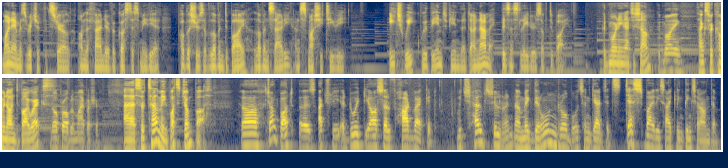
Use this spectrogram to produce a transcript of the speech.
My name is Richard Fitzgerald. I'm the founder of Augustus Media, publishers of Love in Dubai, Love in Saudi, and Smashy TV. Each week, we'll be interviewing the dynamic business leaders of Dubai. Good morning, Etisham. Good morning. Thanks for coming on Dubai Works. No problem, my pleasure. Uh, so tell me, what's Junkbot? Uh, Junkbot is actually a do-it-yourself hardware kit which helps children uh, make their own robots and gadgets just by recycling things around them.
